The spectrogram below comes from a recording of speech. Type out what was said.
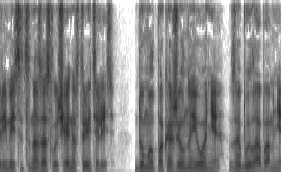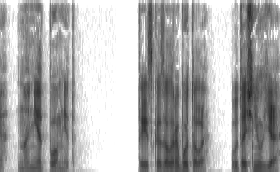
Три месяца назад случайно встретились. Думал, пока жил на Ионе, забыла обо мне, но нет, помнит. Ты сказал, работала, уточнил я.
